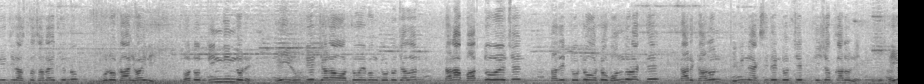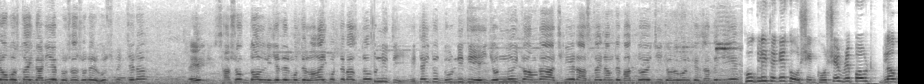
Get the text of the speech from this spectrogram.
দিয়েছি রাস্তা সারাইয়ের জন্য কোনো কাজ হয়নি। গত তিন দিন ধরে এই রুটের যারা অটো এবং টোটো চালান তারা বাধ্য হয়েছেন তাদের টোটো অটো বন্ধ রাখতে। তার কারণ, বিভিন্ন অ্যাক্সিডেন্ট হচ্ছে এইসব কারণে। এই অবস্থায় দাঁড়িয়ে প্রশাসনের হুঁশ ফিরছে না। এই শাসক দল নিজেদের মধ্যে লড়াই করতে ব্যস্ত। দুর্নীতি, এটাই তো দুর্নীতি। এই জন্যই তো আমরা আজকে রাস্তায় নামতে বাধ্য হয়েছি জনগণকে সাথে নিয়ে হুগলি থেকে কৌশিক ঘোষের রিপোর্ট, গ্লোব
